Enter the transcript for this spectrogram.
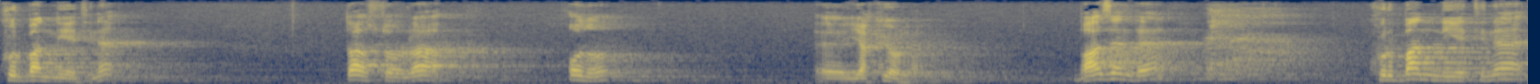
kurban niyetine. Daha sonra onu e, yakıyorlar. Bazen de kurban niyetine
